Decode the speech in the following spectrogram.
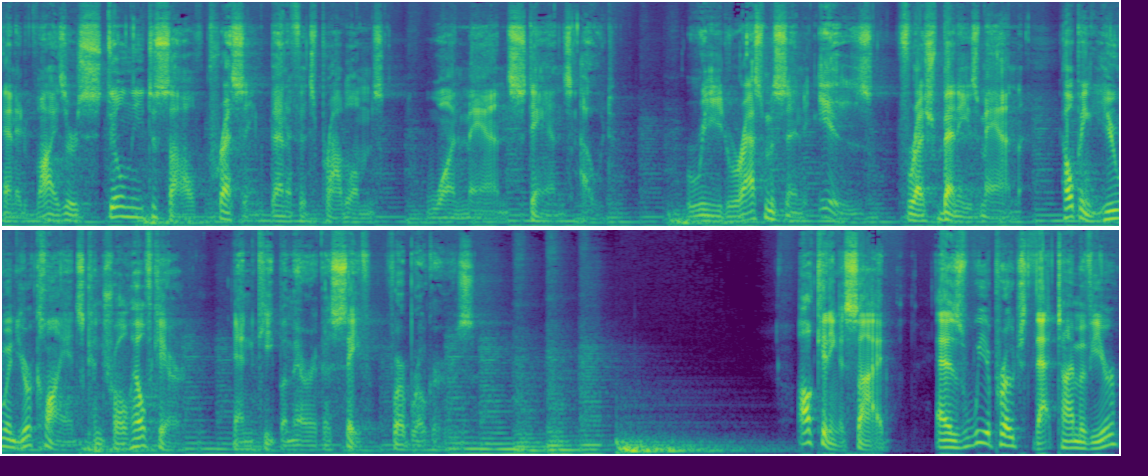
and advisors still need to solve pressing benefits problems, one man stands out. Reed Rasmussen is Fresh Bennies man, helping you and your clients control healthcare and keep America safe for brokers. All kidding aside, as we approach that time of year,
